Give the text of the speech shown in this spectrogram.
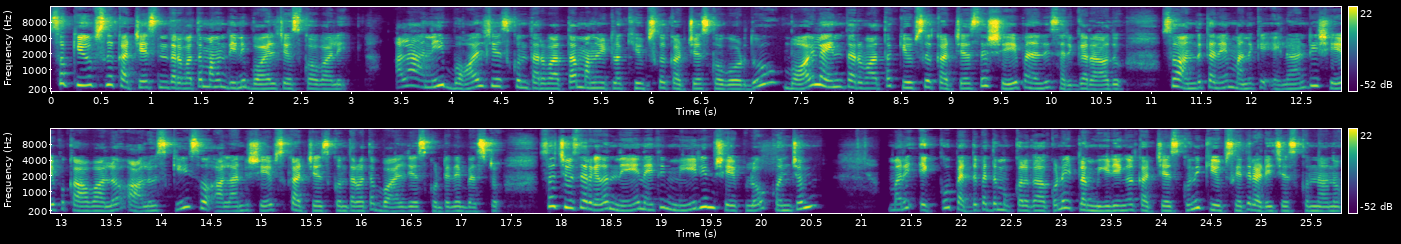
సో క్యూబ్స్గా కట్ చేసిన తర్వాత మనం దీన్ని బాయిల్ చేసుకోవాలి. అలా అని బాయిల్ చేసుకున్న తర్వాత మనం ఇట్లా క్యూబ్స్గా కట్ చేసుకోకూడదు. బాయిల్ అయిన తర్వాత క్యూబ్స్గా కట్ చేస్తే షేప్ అనేది సరిగ్గా రాదు. సో అందుకనే మనకి ఎలాంటి షేప్ కావాలో ఆలూస్కి సో అలాంటి షేప్స్ కట్ చేసుకున్న తర్వాత బాయిల్ చేసుకుంటేనే బెస్ట్. సో చూసారు కదా నేనైతే మీడియం షేప్లో కొంచెం మరి ఎక్కువ పెద్ద పెద్ద ముక్కలు కాకుండా ఇట్లా మీడియంగా కట్ చేసుకుని క్యూబ్స్ అయితే రెడీ చేసుకున్నాను.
